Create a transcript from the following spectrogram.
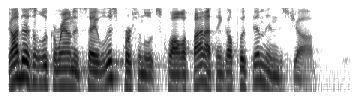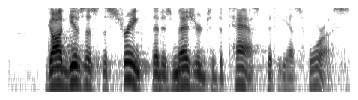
God doesn't look around and say, Well, this person looks qualified. I think I'll put them in this job. God gives us the strength that is measured to the task that He has for us.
